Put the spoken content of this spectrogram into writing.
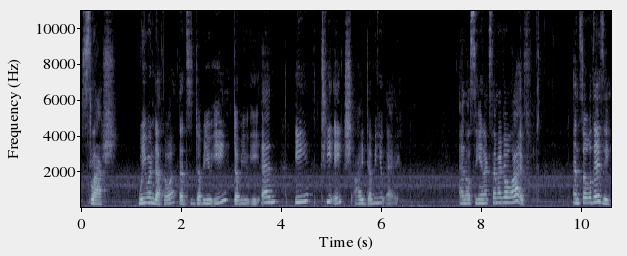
slash Wewenethiwa. That's W E W E N E T H I W A. And I'll see you next time I go live. And so will Daisy.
